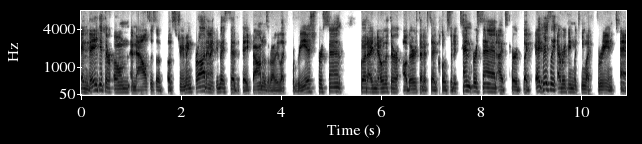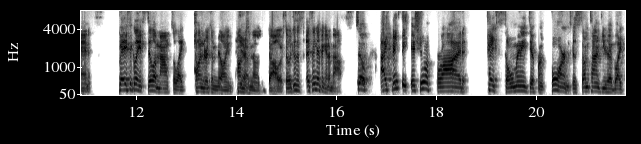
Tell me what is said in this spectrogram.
and they did their own analysis of, of streaming fraud. And I think they said that they found it was around like three ish percent. But I know that there are others that have said closer to 10%. I've heard like basically everything between like three and 10. Basically, it still amounts to like hundreds of millions, hundreds yeah. of millions of dollars. So it's just a significant amount. So I think the issue of fraud takes so many different forms because sometimes you have like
